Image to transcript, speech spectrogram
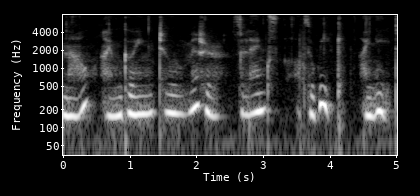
now I'm going to measure the length of the wick I need.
